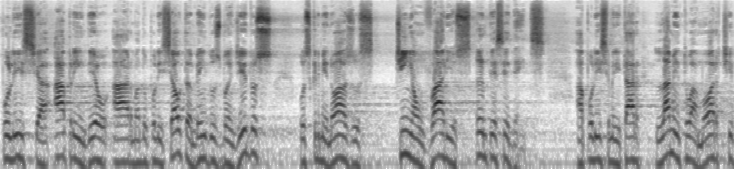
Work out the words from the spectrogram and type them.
Polícia apreendeu a arma do policial, também dos bandidos. Os criminosos tinham vários antecedentes. A Polícia Militar lamentou a morte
